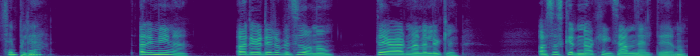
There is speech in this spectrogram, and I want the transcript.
Simpelthen. Og det mener. Og det er jo det, der betyder noget. Det er at man er lykkelig. Og så skal det nok hænge sammen med alt det andet.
